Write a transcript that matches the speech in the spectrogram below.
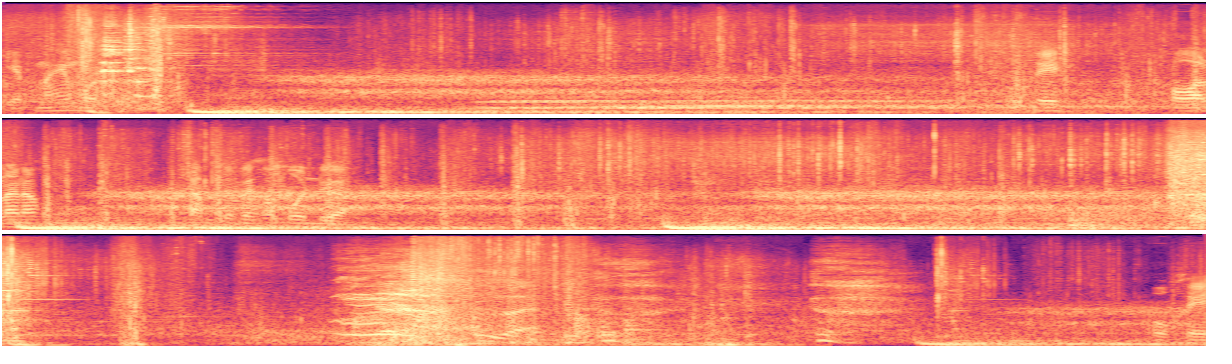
เก็บมาให้หมด โอเค พอแล้วเนาะ กลับขึ้นไปข้างบนเดือเอื้อโอ เค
